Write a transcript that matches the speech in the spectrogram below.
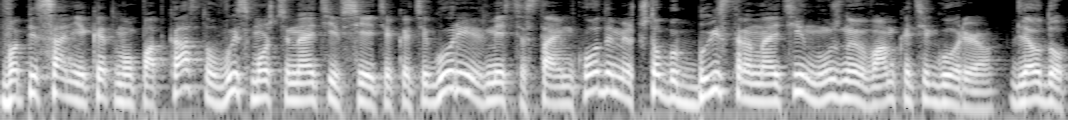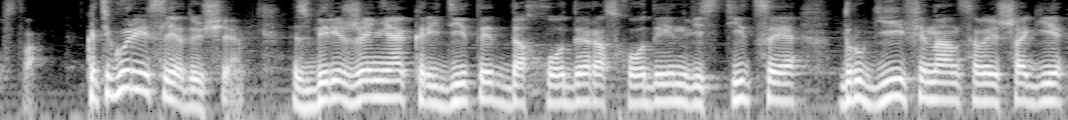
В описании к этому подкасту вы сможете найти все эти категории вместе с тайм-кодами, чтобы быстро найти нужную вам категорию для удобства. Категории следующие. Сбережения, кредиты, доходы, расходы, инвестиции, другие финансовые шаги,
